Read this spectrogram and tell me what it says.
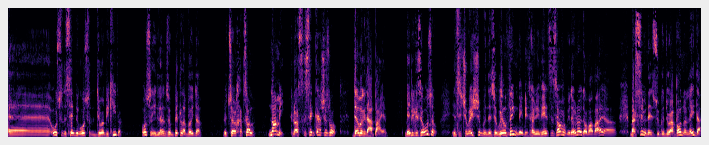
Uh, also, the same thing also the Rabbi Kiva. Also, he learns a bit of Avodah, the Tzorach Hatzolah. Nami, can ask the same cash as well. Then we're going to Maybe because also in a situation when there's a real thing, maybe it's only if it's the suffering. We don't know. Doma baya. Masim they suka durabon later.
